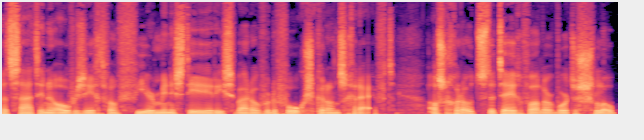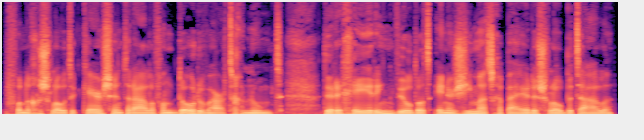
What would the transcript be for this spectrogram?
Dat staat in een overzicht van vier ministeries waarover de Volkskrant schrijft. Als grootste tegenvaller wordt de sloop van de gesloten kerncentrale van Dodewaard genoemd. De regering wil dat energiemaatschappijen de sloop betalen,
